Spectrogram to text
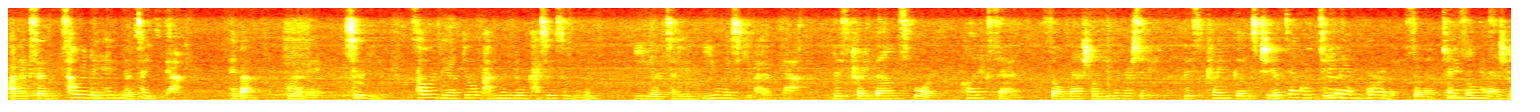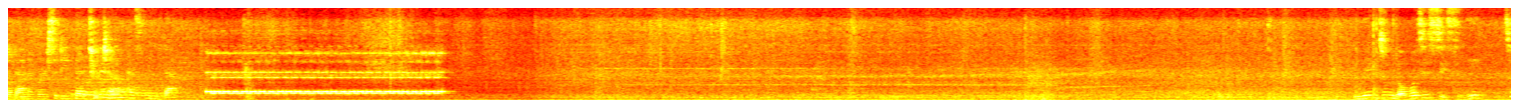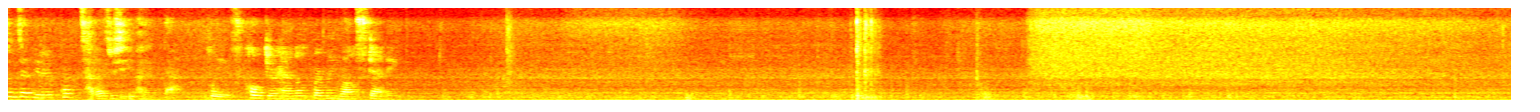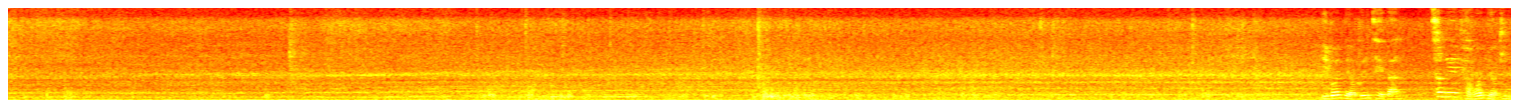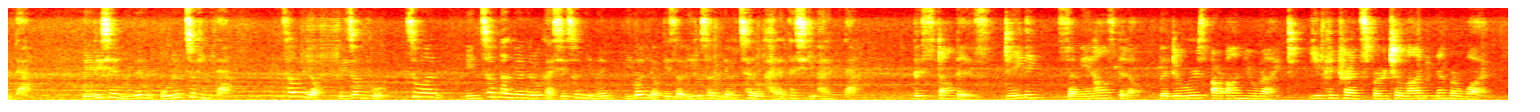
관악산 서울대 행 열차입니다. 대방, 보라매, 신림, 서울대학교 방면으로 가실 손님은 이 열차를 이용하시기 바랍니다. This train bounds for Konaksan, Seoul National University. This train goes to 열차 곧 출발합니다. Seoul and Seoul. National University Venture Town. 운행 중 넘어질 수 있으니 손잡이를 꼭 잡아주시기 바랍니다. Please hold your handle firmly while standing. 이번 역은 대방 청해병원역입니다. 내리실 문은 오른쪽입니다. 서울역, 의정부, 수원, 인천 방면으로 가실 손님은 이번 역에서 1호선 열차로 갈아타시기 바랍니다. This stop is Daebing Sangye Hospital. The doors are on your right. You can transfer to line number 1.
